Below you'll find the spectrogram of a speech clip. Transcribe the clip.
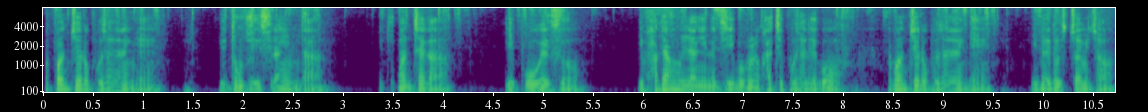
첫 번째로 보셔야 되는 게 유통주의 수량입니다. 이두 번째가 이 보호회수, 이 확약 물량이 있는지 이 부분을 같이 보셔야 되고 세 번째로 보셔야 되는 게 이 매도 시점이죠.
